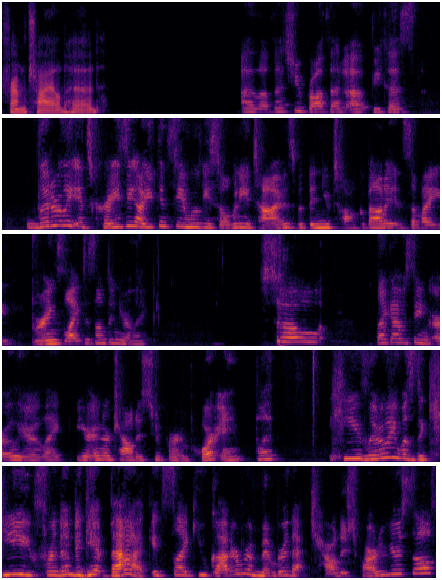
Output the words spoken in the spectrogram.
from childhood. I love that you brought that up because literally it's crazy how you can see a movie so many times, but then you talk about it and somebody brings light to something, you're like, so like I was saying earlier, like your inner child is super important, but he literally was the key for them to get back. It's like you got to remember that childish part of yourself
